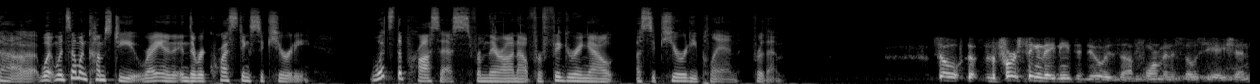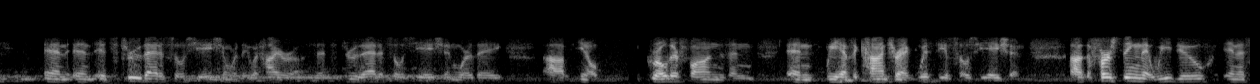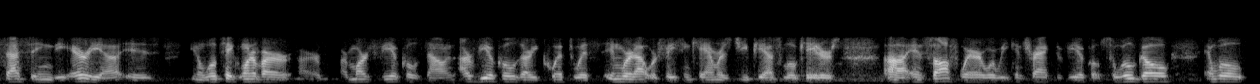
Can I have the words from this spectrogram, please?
uh, when, when someone comes to you, right, and, and they're requesting security, what's the process from there on out for figuring out a security plan for them? So the, the first thing they need to do is uh, form an association, and, and it's through that association where they would hire us. It's through that association where they, uh, you know, grow their funds, and and we have the contract with the association. Uh, the first thing that we do in assessing the area is you know, we'll take one of our, our, our, marked vehicles down. Our vehicles are equipped with inward, outward facing cameras, GPS locators, uh, and software where we can track the vehicle. So we'll go and we'll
